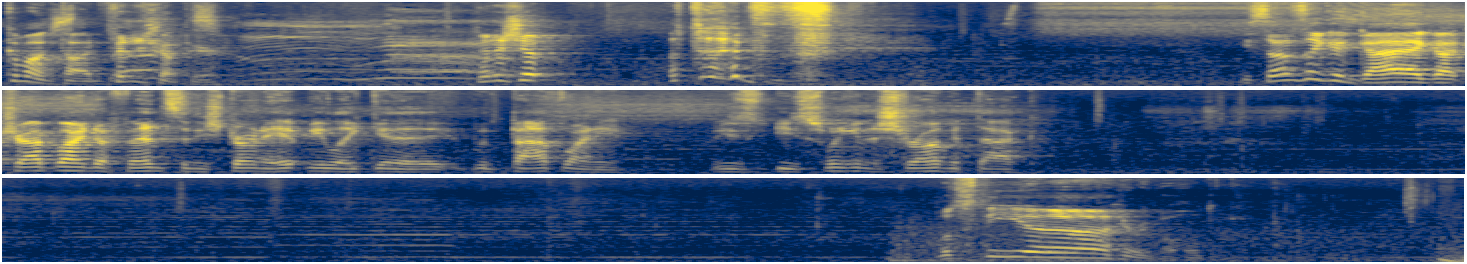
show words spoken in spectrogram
come on, Todd? Finish up here. Finish up. What the? he sounds like a guy I got trapped behind a fence and he's trying to hit me like uh, with pathfinding. He's he's swinging a strong attack. What's the uh? Here we go. Hold on.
